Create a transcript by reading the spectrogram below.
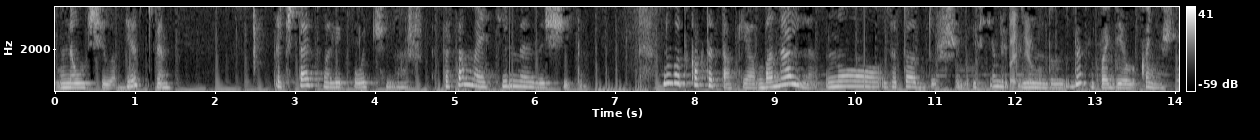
научила в детстве прочитать молитву «Отче наш». Это самая сильная защита. Ну вот как-то так, я банально, но зато от души. И всем и рекомендую. Да, и по делу, конечно.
